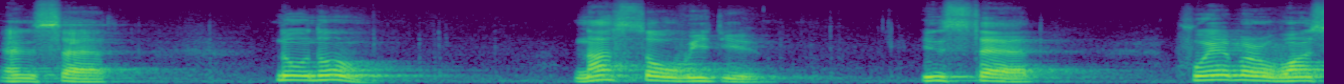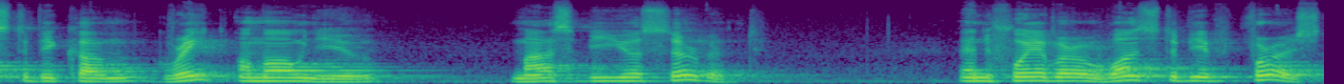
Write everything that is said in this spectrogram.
and said, No, no, not so with you. Instead, whoever wants to become great among you must be your servant. And whoever wants to be first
